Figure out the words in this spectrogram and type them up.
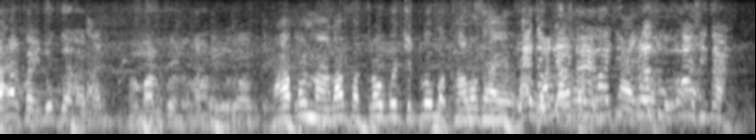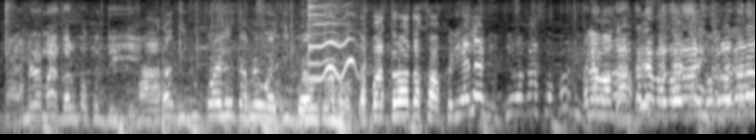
અમાર ભાઈનું ઘર અમાર. અમારું ઘર અમારું આ પણ મારા પત્ર ઉપર કેટલો બખાડો થાય. પેલા છોકરો મારા ઘર ઉપર કૂદી જઈએ. મારા બીજું કોઈ નહીં તમે વહીથી ભય ઉતરો તો પત્રો તો લે અલે વગા, વગા,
